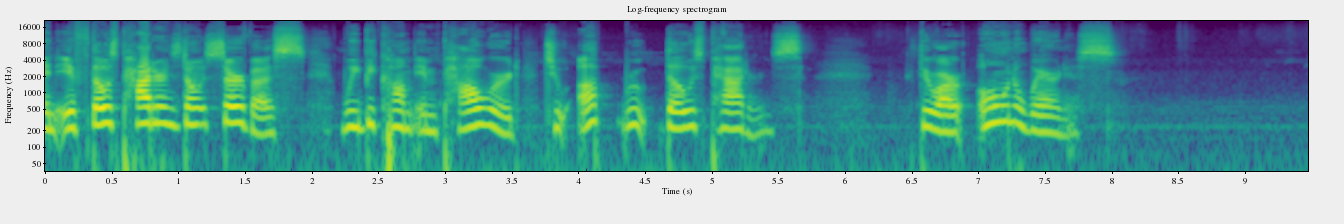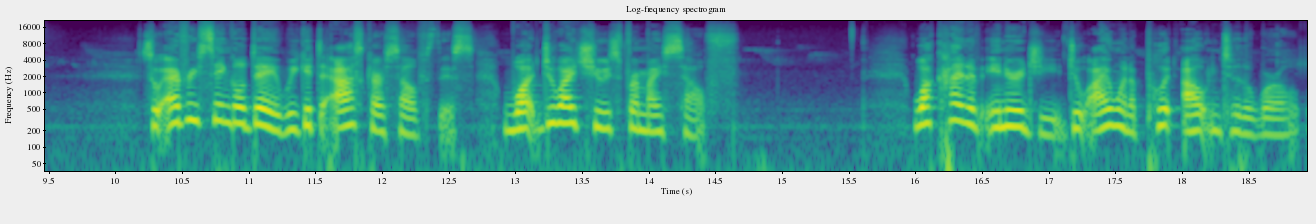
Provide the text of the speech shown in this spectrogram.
And if those patterns don't serve us, we become empowered to uproot those patterns through our own awareness. So every single day, we get to ask ourselves this What do I choose for myself? What kind of energy do I want to put out into the world?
